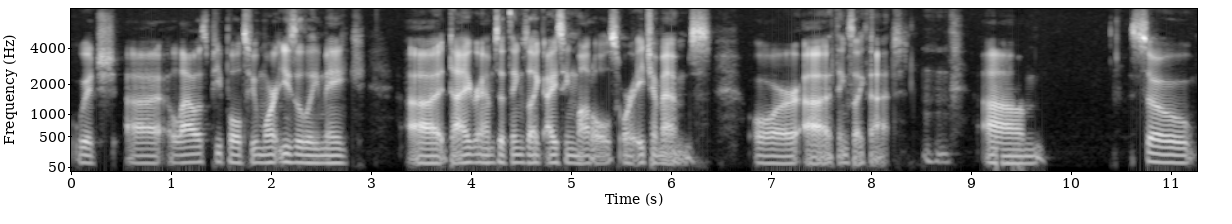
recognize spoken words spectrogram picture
which uh, allows people to more easily make uh, diagrams of things like Ising models or HMMs or uh, things like that. hmm Um, so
